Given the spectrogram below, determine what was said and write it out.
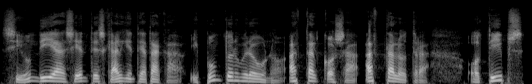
si un día sientes que alguien te ataca? Y punto número uno, haz tal cosa, haz tal otra. O tips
